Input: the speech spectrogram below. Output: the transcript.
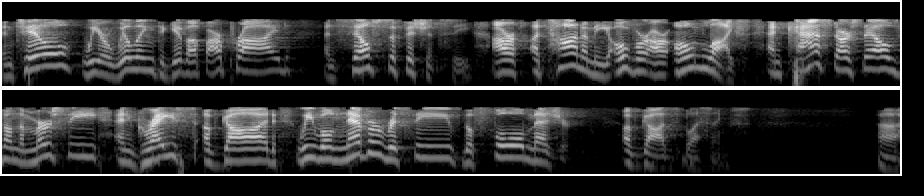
Until we are willing to give up our pride and self-sufficiency, our autonomy over our own life, and cast ourselves on the mercy and grace of God, we will never receive the full measure of God's blessings. Uh,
